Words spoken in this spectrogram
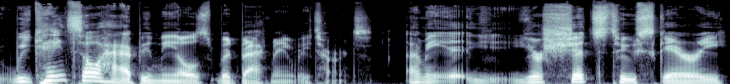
we can't sell Happy Meals with Batman Returns. I mean, your shit's too scary."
